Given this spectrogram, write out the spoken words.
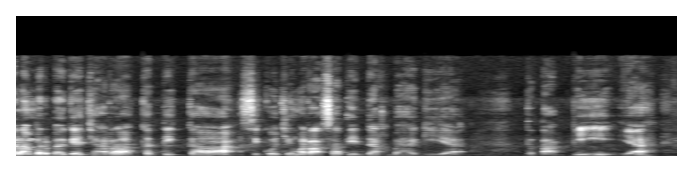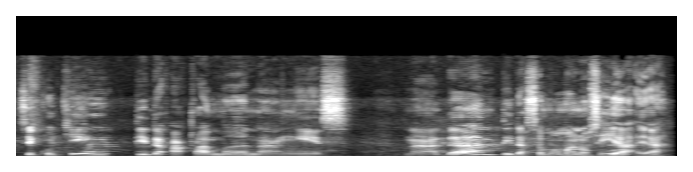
dalam berbagai cara ketika si kucing merasa tidak bahagia. Tetapi ya, si kucing tidak akan menangis. Nah, dan tidak semua manusia ya.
